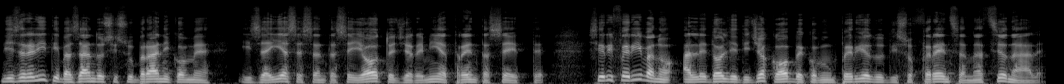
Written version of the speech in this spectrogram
Gli israeliti, basandosi su brani come Isaia 66,8 e Geremia 37, si riferivano alle doglie di Giacobbe come un periodo di sofferenza nazionale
